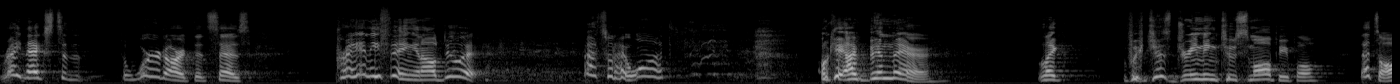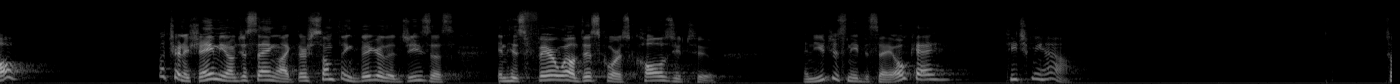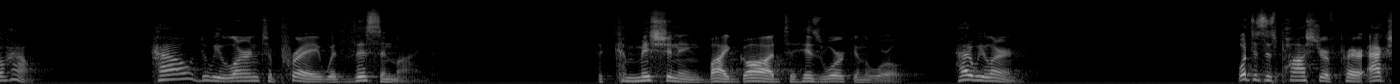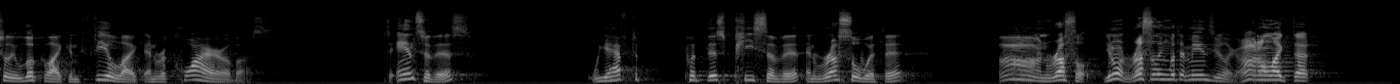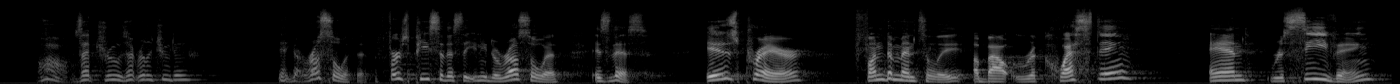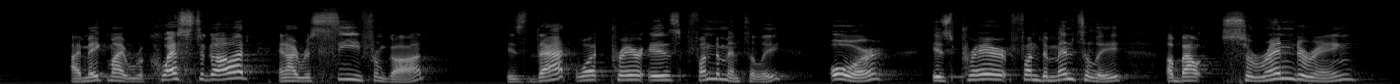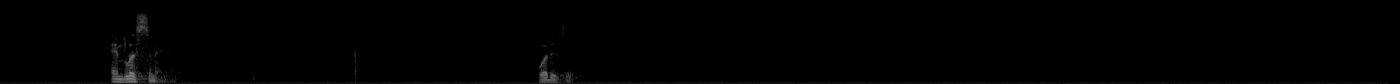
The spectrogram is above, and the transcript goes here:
right next to the, the word art that says, Pray anything and I'll do it. That's what I want. okay, I've been there. Like, we're just dreaming too small, people. That's all. I'm not trying to shame you. I'm just saying, like, there's something bigger that Jesus, in his farewell discourse, calls you to. And you just need to say, okay, teach me how. So, how? How do we learn to pray with this in mind? The commissioning by God to his work in the world. How do we learn? What does this posture of prayer actually look like and feel like and require of us? To answer this, we have to put this piece of it and wrestle with it. Oh, and wrestle. You know what wrestling with it means? You're like, oh, I don't like that. Oh, is that true? Is that really true, Dave? You got to wrestle with it. The first piece of this that you need to wrestle with is this Is prayer fundamentally about requesting and receiving? I make my request to God and I receive from God. Is that what prayer is fundamentally? Or is prayer fundamentally about surrendering and listening? What is it?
